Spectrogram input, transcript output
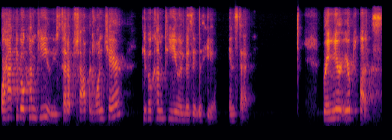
Or have people come to you. You set up shop in one chair, people come to you and visit with you instead. Bring your earplugs.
